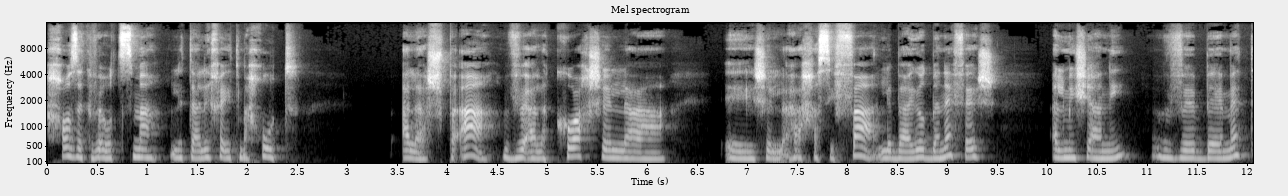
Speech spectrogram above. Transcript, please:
חוזק ועוצמה לתהליך ההתמחות על ההשפעה ועל הכוח של, ה, אה, של החשיפה לבעיות בנפש על מי שאני ובאמת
